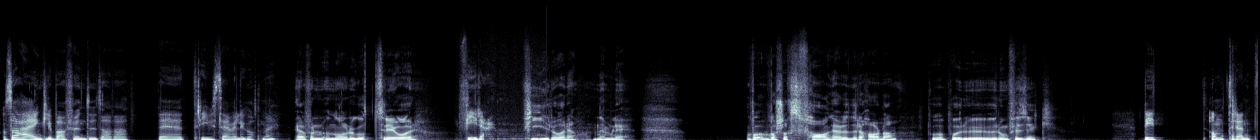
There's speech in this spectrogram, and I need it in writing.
og så har jeg egentlig bare funnet ut at det trives jeg veldig godt med. Ja, for nå har det gått tre år. Fire. Fire år, ja. Nemlig. Hva, hva slags fag er det dere har da, på, på romfysikk? De omtrent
